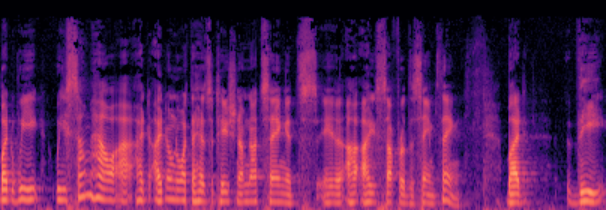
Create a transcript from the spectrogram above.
But we, we somehow, I, I, I don't know what the hesitation, I'm not saying it's, uh, I, I suffer the same thing. But the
